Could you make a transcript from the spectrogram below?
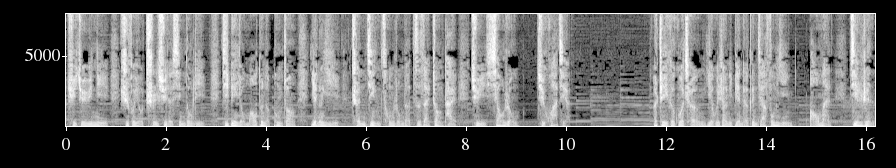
取决于你是否有持续的行动力，即便有矛盾的碰撞，也能以沉静从容的自在状态去消融、去化解。而这个过程也会让你变得更加丰盈、饱满、坚韧、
